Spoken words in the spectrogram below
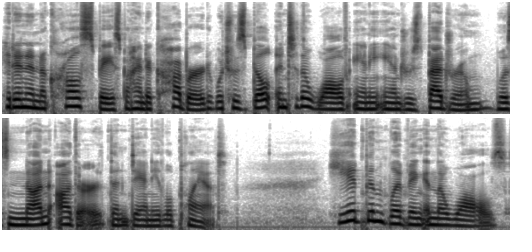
Hidden in a crawl space behind a cupboard which was built into the wall of Annie Andrews' bedroom was none other than Danny LaPlante. He had been living in the walls,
